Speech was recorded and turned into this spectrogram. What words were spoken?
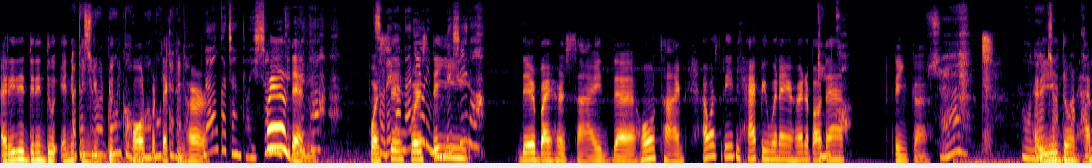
I really didn't do anything you could call protecting her. Well then, for, st for staying there by her side the whole time. I was really happy when I heard about that. Rinka. I really don't have,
